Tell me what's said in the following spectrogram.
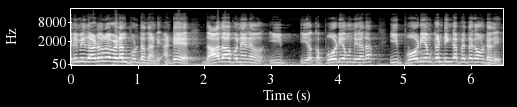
ఎనిమిది అడుగుల వెడల్పు ఉంటుందండి. అంటే దాదాపు నేను ఈ ఈ యొక్క పోడియం ఉంది కదా ఈ పోడియం కంటే ఇంకా పెద్దగా ఉంటుంది.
